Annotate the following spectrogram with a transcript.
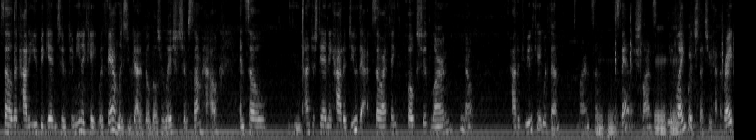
So then, how do you begin to communicate with families? You've got to build those relationships somehow, and so understanding how to do that. So I think folks should learn, you know, how to communicate with them. Learn some mm-hmm. Spanish, learn some mm-hmm. language that you have, right?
